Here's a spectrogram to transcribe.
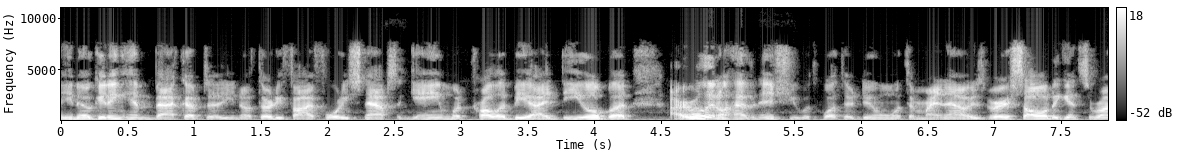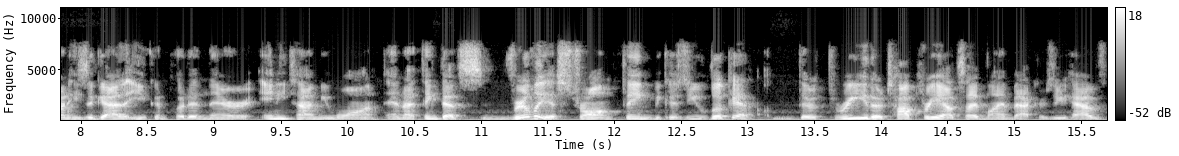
you know, getting him back up to, you know, 35, 40 snaps a game would probably be ideal, but I really don't have an issue with what they're doing with him right now. He's very solid against the run. He's a guy that you can put in there anytime you want. And I think that's really a strong thing because you look at their three, their top three outside linebackers. You have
